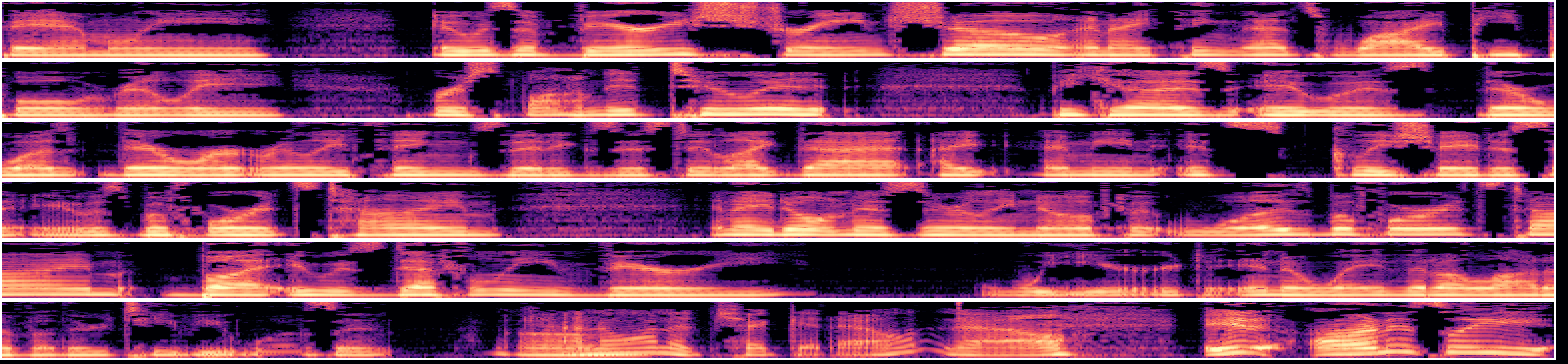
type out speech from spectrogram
family. It was a very strange show and I think that's why people really responded to it because it was there was there weren't really things that existed like that. I I mean, it's cliche to say it was before its time and I don't necessarily know if it was before its time, but it was definitely very weird in a way that a lot of other TV wasn't. I kind of Um, want to check it out now. it honestly,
